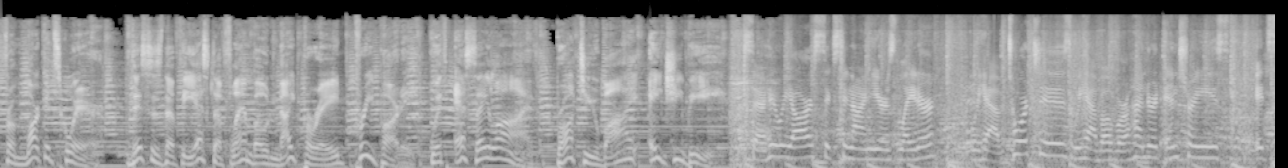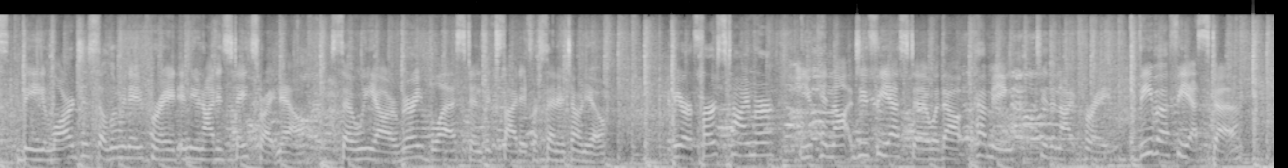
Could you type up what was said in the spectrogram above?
Live from Market Square, this is the Fiesta Flambeau Night Parade pre-party with SA Live, brought to you by HEB. So here we are 69 years later. We have torches, we have over 100 entries. It's the largest illuminated parade in the United States right now. So we are very blessed and excited for San Antonio. If you're a first timer, you cannot do Fiesta without coming to the night parade. Viva Fiesta!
